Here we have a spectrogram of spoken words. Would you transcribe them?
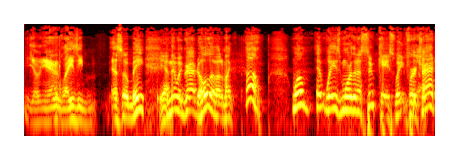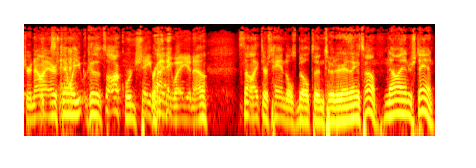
you, you lazy sob. And then we grabbed a hold of it. I'm like, oh, well, it weighs more than a suitcase waiting for a tractor. Now I understand why you because it's awkward shaped Right. anyway. You know, it's not like there's handles built into it or anything. It's oh, now I understand.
